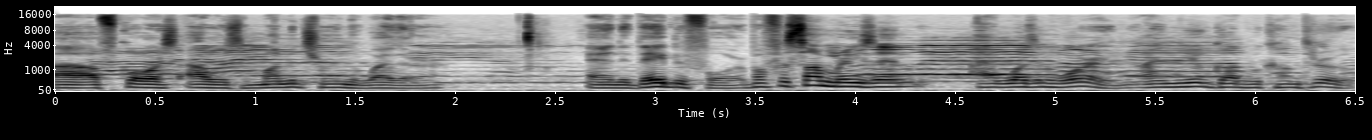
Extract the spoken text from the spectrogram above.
Uh, of course, I was monitoring the weather and the day before. But for some reason, I wasn't worried. I knew God would come through.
